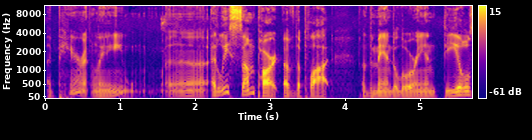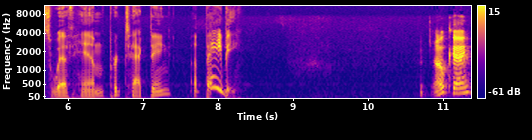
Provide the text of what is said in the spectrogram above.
apparently uh, at least some part of the plot of the Mandalorian deals with him protecting a baby. Okay.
